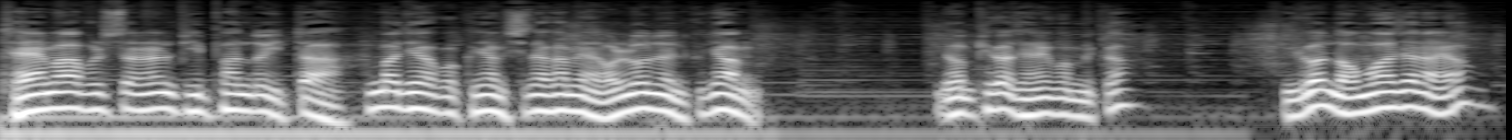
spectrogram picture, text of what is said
대마불사라는 비판도 있다 한마디 하고 그냥 지나가면 언론은 그냥 연피가 되는 겁니까? 이건 너무하잖아요.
